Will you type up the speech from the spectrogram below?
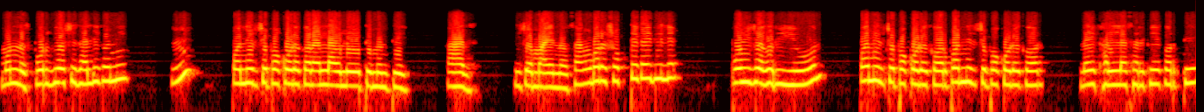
म्हणूनच पोरगी अशी झाली का नाही पनीरचे पकोडे करायला लावले होते म्हणते. आज तिच्या मायनं. सांग बरं शोभते काय दिले पोरीच्या घरी येऊन पनीरचे पकोडे कर पनीरचे पकोडे कर. नाही खाल्ल्यासारखे करते.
